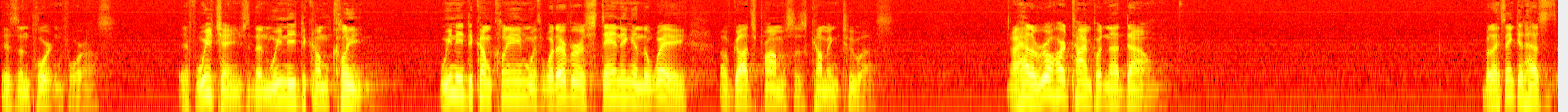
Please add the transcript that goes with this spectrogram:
is important for us. If we change, then we need to come clean. We need to come clean with whatever is standing in the way of God's promises coming to us. I had a real hard time putting that down. But I think it has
